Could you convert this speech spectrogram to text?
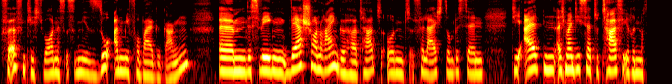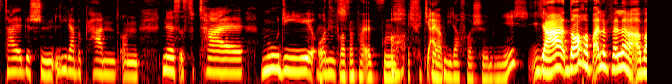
veröffentlicht worden. Es ist mir so an mir vorbeigegangen. Ähm, deswegen, wer schon reingehört hat und vielleicht so ein bisschen die alten, ich meine, die ist ja total für ihre nostalgischen Lieder bekannt und ne, es ist total moody und Wasser verätzend. oh, ich finde die alten Lieder voll schön, du nicht? Ja, doch, auf alle Fälle, aber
